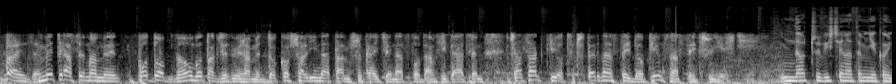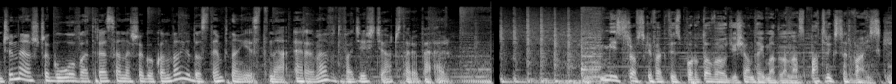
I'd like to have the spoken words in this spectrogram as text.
Będzie. My trasę mamy podobną, bo także zmierzamy do Koszalina. Tam szukajcie nas pod amfiteatrem. Czas akcji od 14 do 15.30. No oczywiście na tym nie kończymy, a szczegółowa trasa naszego konwoju dostępna jest na rmf24.pl. Mistrzowskie fakty sportowe o 10 ma dla nas Patryk Serwański.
